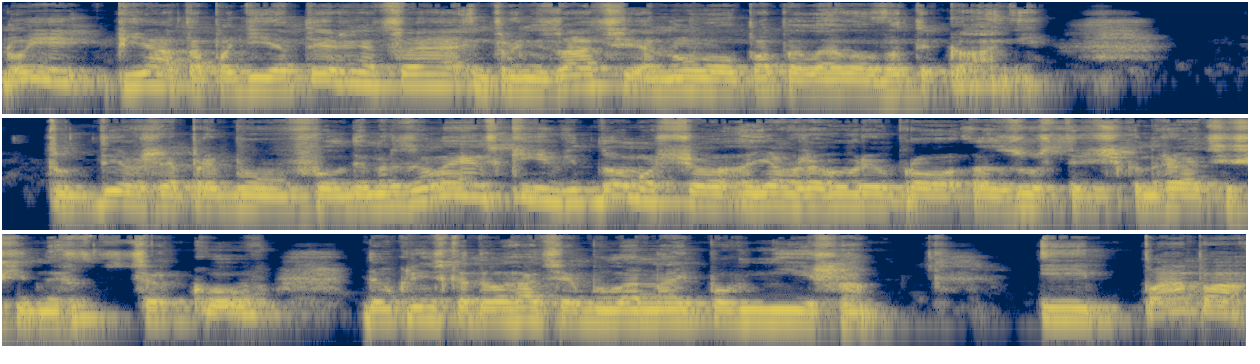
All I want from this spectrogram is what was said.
Ну і п'ята подія тижня це інтронізація нового папи Лева в Ватикані. Туди вже прибув Володимир Зеленський. Відомо, що я вже говорив про зустріч конгрегації східних церков, де українська делегація була найповніша. І папа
